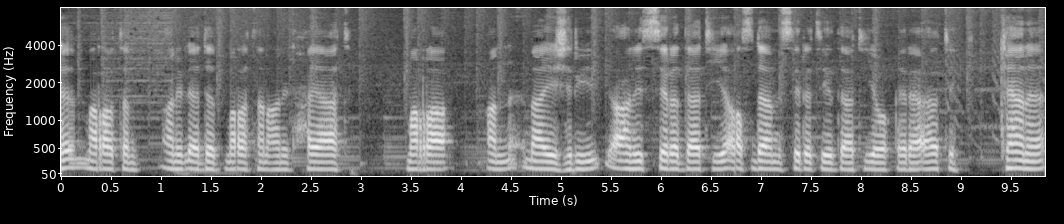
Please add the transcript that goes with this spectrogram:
مرة عن الأدب مرة عن الحياة مرة عن ما يجري عن السيرة الذاتية أصدام سيرته الذاتية وقراءاته. كان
